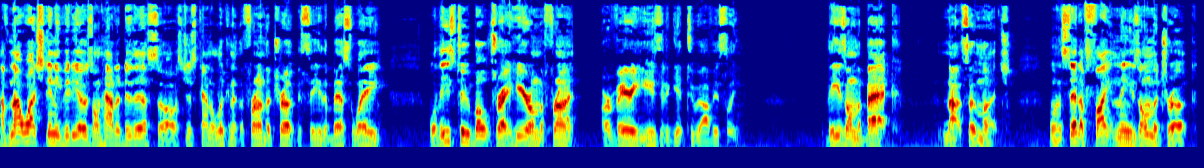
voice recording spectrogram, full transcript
I've not watched any videos on how to do this, so I was just kind of looking at the front of the truck to see the best way. Well, these two bolts right here on the front are very easy to get to, obviously. These on the back, not so much. Well, instead of fighting these on the truck,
